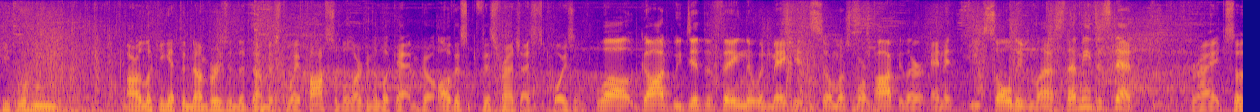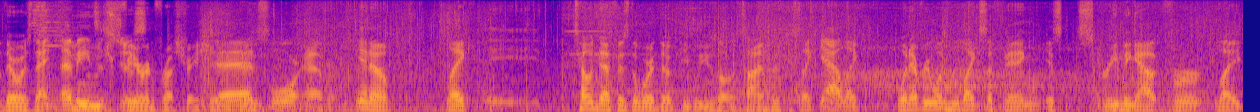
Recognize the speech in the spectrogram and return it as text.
people who are looking at the numbers in the dumbest way possible are going to look at and go, "Oh, this this franchise is poisoned." Well, God, we did the thing that would make it so much more popular, and it sold even less. That means it's dead. Right? So there was that, That huge means it's fear and frustration Dead because forever. you know, like tone deaf is the word that people use all the time, but it's just like, yeah, like when everyone who likes a thing is screaming out for like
